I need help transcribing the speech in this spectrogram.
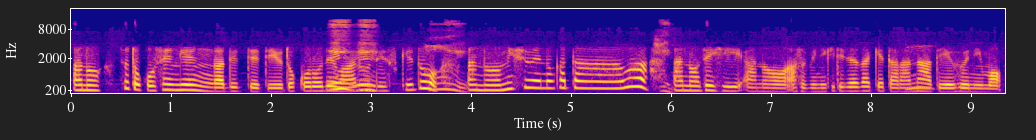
あのちょっとこう宣言が出てっていうところではあるんですけど、ええはい、あの未就園の方は、はい、あのぜひあの遊びに来ていただけたらなというふうにも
